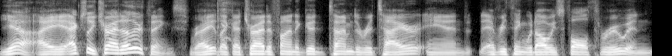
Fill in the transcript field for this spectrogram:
Yeah, I actually tried other things, right? Like I tried to find a good time to retire and everything would always fall through and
